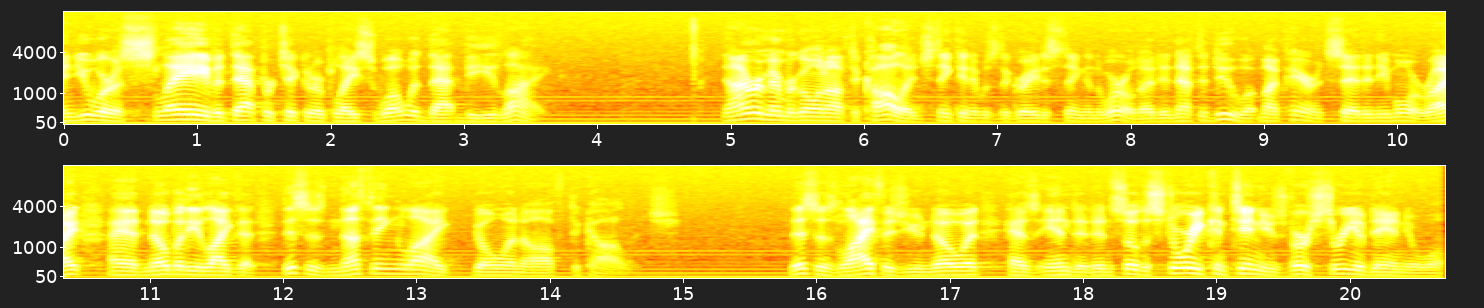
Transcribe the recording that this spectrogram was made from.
and you were a slave at that particular place, what would that be like? Now, I remember going off to college thinking it was the greatest thing in the world. I didn't have to do what my parents said anymore, right? I had nobody like that. This is nothing like going off to college. This is life as you know it has ended. And so the story continues, verse 3 of Daniel 1.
